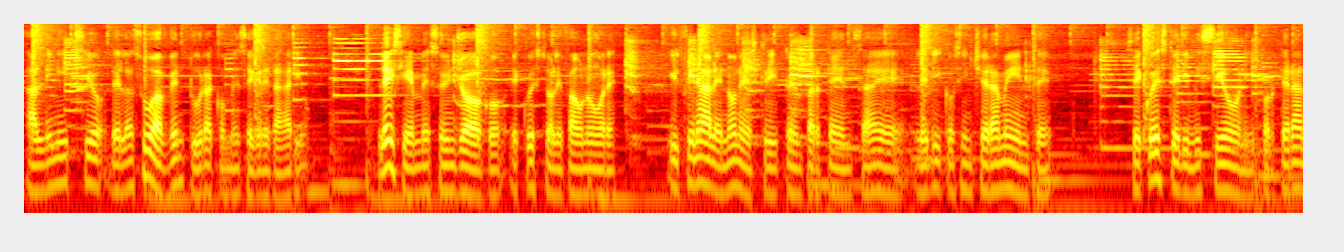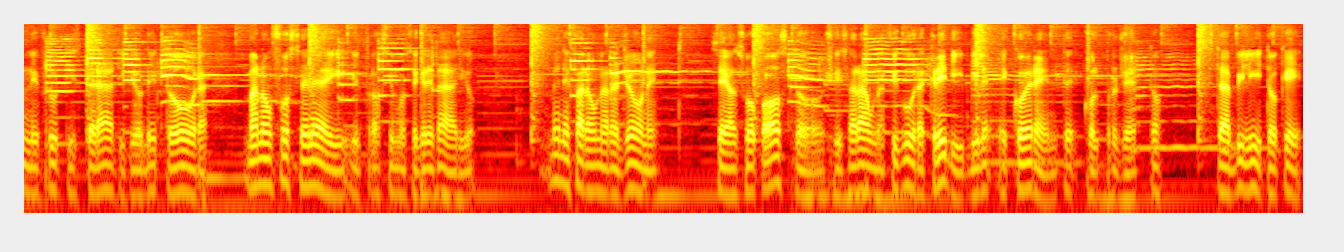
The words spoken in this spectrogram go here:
all'inizio della sua avventura come segretario. Lei si è messo in gioco e questo le fa onore. Il finale non è scritto in partenza e, le dico sinceramente, se queste dimissioni porteranno i frutti sperati che ho detto ora, ma non fosse lei il prossimo segretario, me ne farà una ragione se al suo posto ci sarà una figura credibile e coerente col progetto. Stabilito che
